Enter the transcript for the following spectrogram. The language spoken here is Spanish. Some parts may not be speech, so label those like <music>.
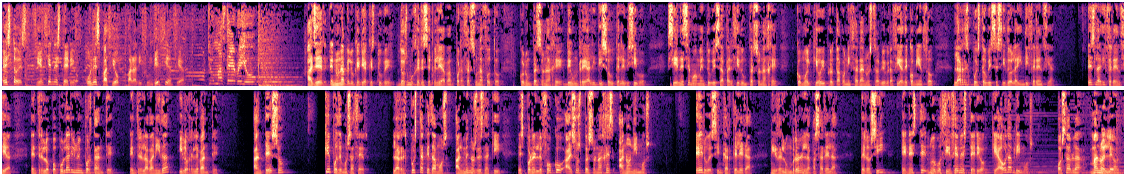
Esto es Ciencia en Estéreo, un espacio para difundir ciencia. Ayer, en una peluquería que estuve, dos mujeres se peleaban por hacerse una foto con un personaje de un reality show televisivo. Si en ese momento hubiese aparecido un personaje como el que hoy protagonizará nuestra biografía de comienzo, la respuesta hubiese sido la indiferencia. Es la diferencia entre lo popular y lo importante, entre la vanidad y lo relevante. Ante eso, ¿qué podemos hacer? La respuesta que damos, al menos desde aquí, es ponerle foco a esos personajes anónimos, héroes sin cartelera, ni relumbrón en la pasarela, pero sí en este nuevo Ciencia en Estéreo que ahora abrimos. Os habla Manuel León.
